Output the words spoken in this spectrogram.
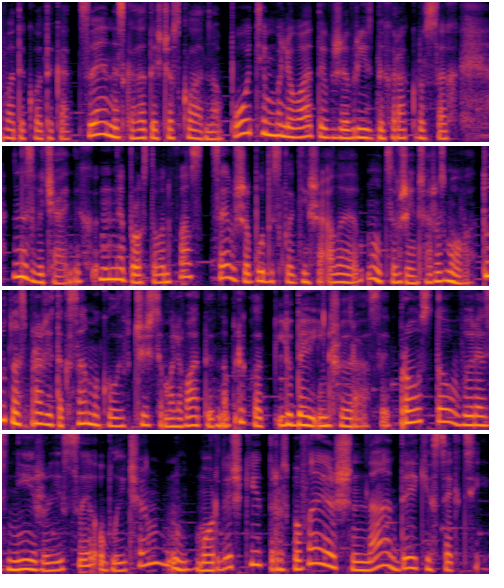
малювати котика це не сказати, що складно. Потім малювати вже в різних ракурсах незвичайних, не просто в анфас, це вже буде складніше, але ну це вже інша розмова. Тут насправді так само, коли вчишся малювати, наприклад, людей іншої раси, просто виразні риси обличчя, ну мордочки, розбиваєш на деякі секції,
